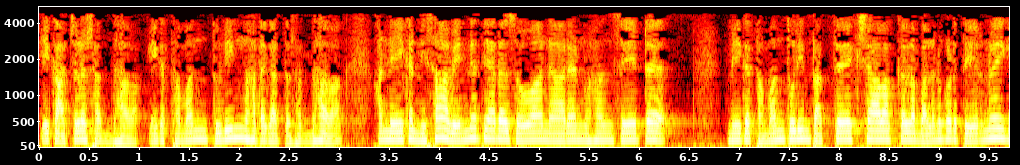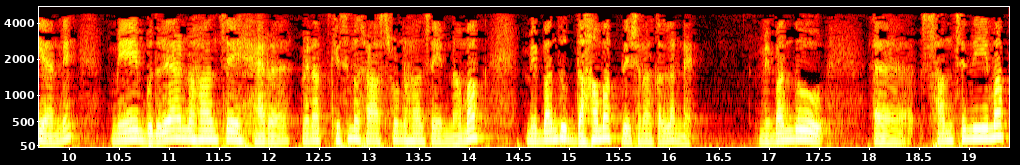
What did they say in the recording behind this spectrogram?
ඒක අචල ශ්‍රද්ධාවක්. ඒක Taman තුලින් හටගත්ත ශ්‍රද්ධාවක්. අන්න ඒක නිසා වෙන්නේ නැති අර සෝවාන් ආර්යයන් වහන්සේට මේක Taman තුලින් ප්‍රත්‍යක්ෂාවක් කරලා බලනකොට තේරෙනවා කියන්නේ මේ බුදුරජාණන් වහන්සේ හැර වෙනත් කිසිම ශාස්ත්‍රුන් වහන්සේ නමක් මෙබඳු දහමක් දේශනා කළා නැහැ. මෙබඳු සංසිඳීමක්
